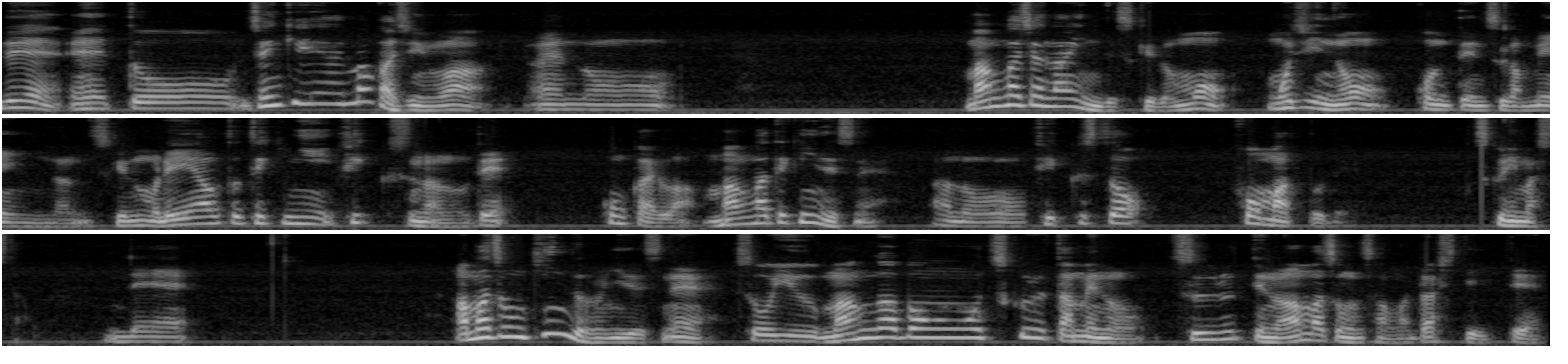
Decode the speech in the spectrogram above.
で、えっ、ー、と、全景 AI マガジンは、あの、漫画じゃないんですけども、文字のコンテンツがメインなんですけども、レイアウト的にフィックスなので、今回は漫画的にですね、あの、フィックスとフォーマットで作りました。で、Amazon Kindle にですね、そういう漫画本を作るためのツールっていうのを Amazon さんが出していて、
